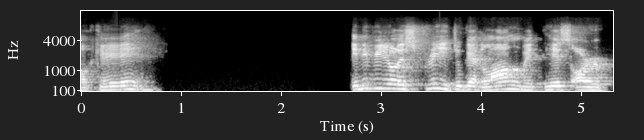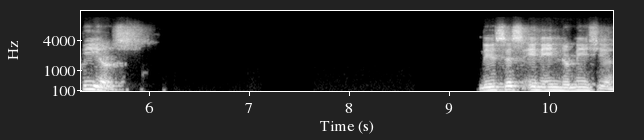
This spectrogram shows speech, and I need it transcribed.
Okay. Individual is free to get along with his or her peers. This is in Indonesia.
